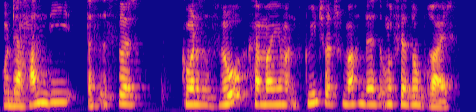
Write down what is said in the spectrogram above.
Und da haben die, das ist so, halt- guck mal, das ist so, kann mal jemand einen Screenshot schon machen, der ist ungefähr so breit.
